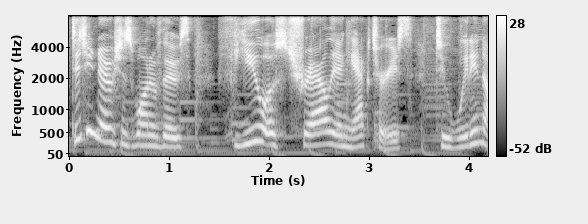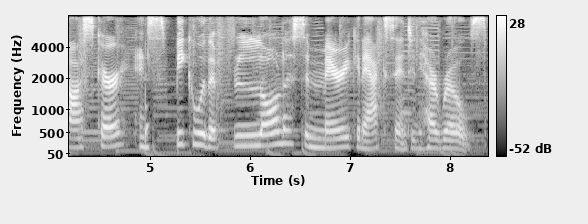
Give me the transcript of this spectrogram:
Did you know she's one of those few Australian actors to win an Oscar and speak with a flawless American accent in her roles?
